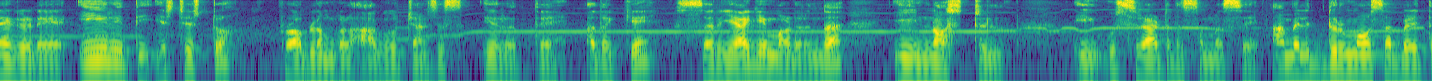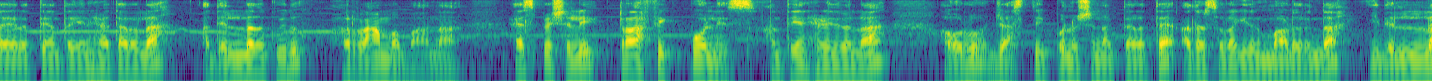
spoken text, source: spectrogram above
ನೆಗಡೆ, ಈ ರೀತಿ ಎಷ್ಟೆಷ್ಟು ಪ್ರಾಬ್ಲಮ್ಗಳು ಆಗೋ ಚಾನ್ಸಸ್ ಇರುತ್ತೆ. ಅದಕ್ಕೆ ಸರಿಯಾಗಿ ಮಾಡೋದ್ರಿಂದ ಈ ನಾಸ್ಟ್ರಿಲ್ ಈ ಉಸಿರಾಟದ ಸಮಸ್ಯೆ, ಆಮೇಲೆ ದುರ್ಮಾಂಸ ಬೆಳೀತಾ ಇರುತ್ತೆ ಅಂತ ಏನು ಹೇಳ್ತಾರಲ್ಲ, ಅದೆಲ್ಲದಕ್ಕೂ ಇದು ರಾಮಬಾನ ಎಸ್ಪೆಷಲಿ ಟ್ರಾಫಿಕ್ ಪೊಲೀಸ್ ಅಂತ ಏನು ಹೇಳಿದ್ವಲ್ಲ, ಅವರು ಜಾಸ್ತಿ ಪೊಲ್ಯೂಷನ್ ಆಗ್ತಾ ಇರುತ್ತೆ. ಅದರ ಸಲುವಾಗಿ ಇದನ್ನು ಮಾಡೋದ್ರಿಂದ ಇದೆಲ್ಲ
